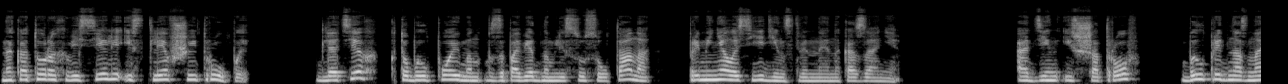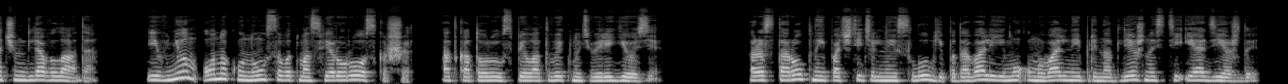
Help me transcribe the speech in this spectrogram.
на которых висели истлевшие трупы. Для тех, кто был пойман в заповедном лесу султана, применялось единственное наказание. Один из шатров был предназначен для Влада, и в нем он окунулся в атмосферу роскоши, от которой успел отвыкнуть в Эрегезе. Расторопные почтительные слуги подавали ему умывальные принадлежности и одежды,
